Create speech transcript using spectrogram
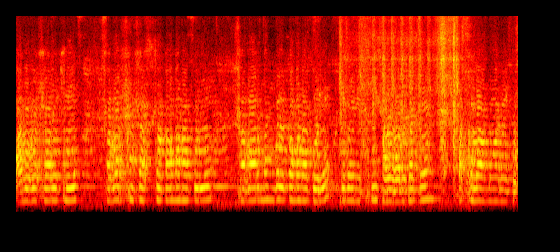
ভালোবাসা রেখে, সবার সুস্বাস্থ্য কামনা করে, সবার মঙ্গল কামনা করে বিদায় নিচ্ছি। সবাই ভালো থাকবেন। আসসালামু আলাইকুম।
